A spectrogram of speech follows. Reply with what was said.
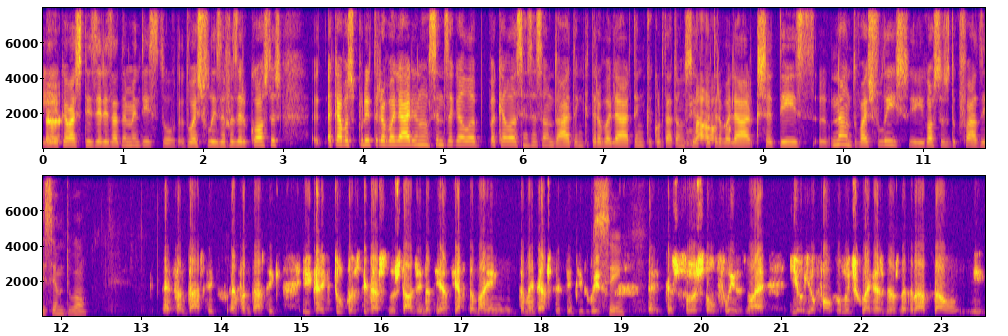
e é. acabaste de dizer exatamente isso. Tu, tu és feliz a fazer costas, acabas por ir trabalhar e não sentes aquela, aquela sensação de ah, tenho que trabalhar, tenho que acordar tão cedo não. para trabalhar, que chatice. Não, tu vais feliz e gostas do que fazes e isso é muito bom. É fantástico, é fantástico. E creio que tu, quando estiveste no estágio na TSF, também, também deves ter sentido isso, Sim. Eh, que as pessoas estão felizes, não é? E eu, eu falo com muitos colegas meus da redação e,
